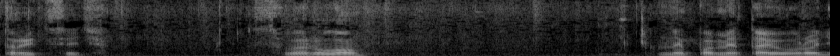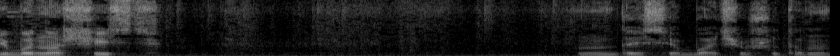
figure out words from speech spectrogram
30. Сверло. Не пам'ятаю, вроді би на 6. Десь я бачив, що там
